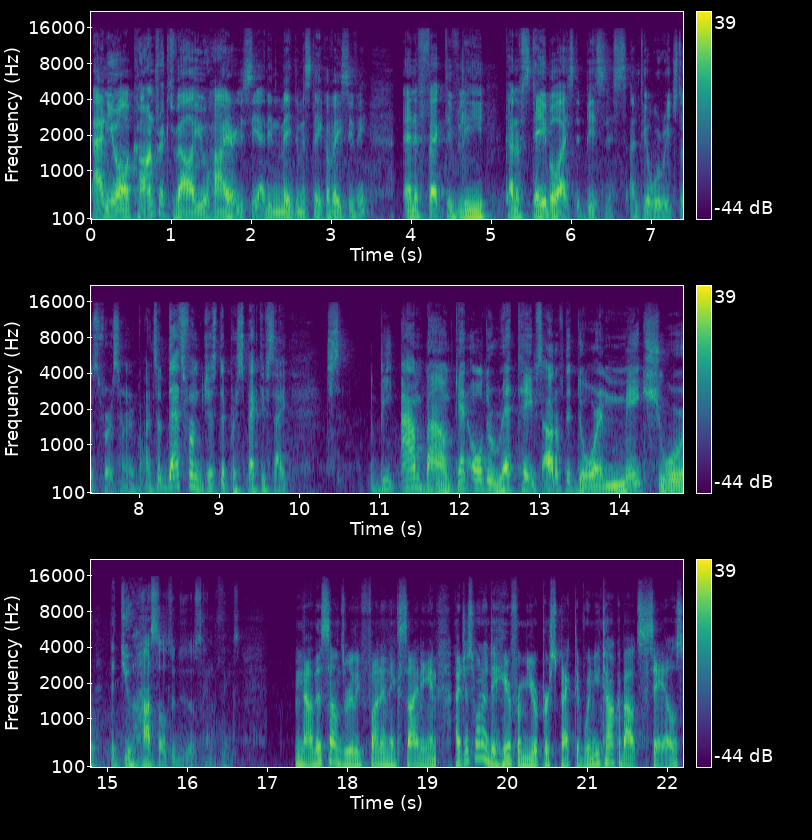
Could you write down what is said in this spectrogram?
annual contract value higher. You see, I didn't make the mistake of ACV and effectively kind of stabilize the business until we reach those first 100 clients. So that's from just the perspective side. Just be unbound, get all the red tapes out of the door and make sure that you hustle to do those kind of things. Now, this sounds really fun and exciting. And I just wanted to hear from your perspective. When you talk about sales,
